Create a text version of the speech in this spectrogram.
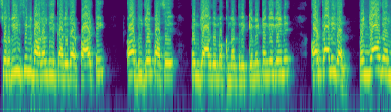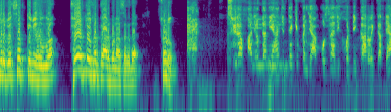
ਸੁਖਬੀਰ ਸਿੰਘ ਬਾਦਲ ਦੀ ਅਕਾਲੀ ਦਲ ਪਾਰਟੀ ਔਰ ਦੂਜੇ ਪਾਸੇ ਪੰਜਾਬ ਦੇ ਮੁੱਖ ਮੰਤਰੀ ਕਿਵੇਂ ਟੰਗੇ ਗਏ ਨੇ ਔਰ ਅਕਾਲੀ ਦਲ ਪੰਜਾਬ ਦੇ ਅੰਦਰ ਵਿਕਸਿਤ ਕਿਵੇਂ ਹੋਊਗਾ, ਫੇਰ ਤੋਂ ਸਰਕਾਰ ਬਣਾ ਸਕਦਾ ਸੁਣੋ। ਤਸਵੀਰਾਂ ਫਾਜ਼ਿਲਕਾ ਦੀਆਂ ਹਨ, ਜਿੱਥੇ ਕਿ ਪੰਜਾਬ ਪੁਲਿਸ ਨੇ ਅੱਜ ਇੱਕ ਵੱਡੀ ਕਾਰਵਾਈ ਕਰਦੇ ਆ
